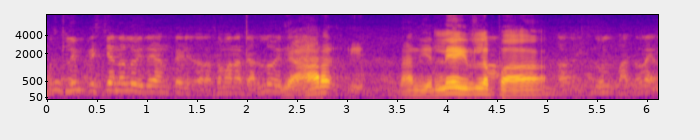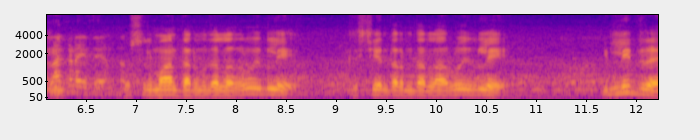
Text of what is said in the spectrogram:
ಮುಸ್ಲಿಂ ಕ್ರಿಶ್ಚಿಯನ್ ಅಲ್ಲೂ ಇದೆ ಅಂತ ಹೇಳಿದಾರೆ ಅಸಮಾನತೆ ಅಲ್ಲೂ ಇದೆ ಯಾರ ನಾನು ಎಲ್ಲೇ ಇರಲಪ್ಪ ಎಲ್ಲಾ ಕಡೆ ಇದೆ ಅಂತ ಮುಸಲ್ಮಾನ್ ಧರ್ಮದಲ್ಲರೂ ಇರಲಿ ಕ್ರಿಶ್ಚಿಯನ್ ಧರ್ಮದಲ್ಲರೂ ಇರಲಿ ಇಲ್ಲಿದ್ದರೆ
